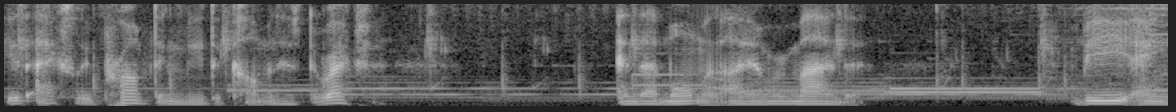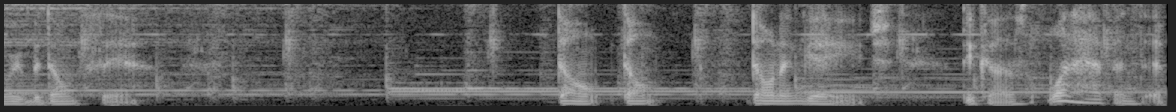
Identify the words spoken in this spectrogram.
He's actually prompting me to come in his direction. In that moment, I am reminded be angry, but don't sin. Don't, don't, don't engage. Because what happens if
